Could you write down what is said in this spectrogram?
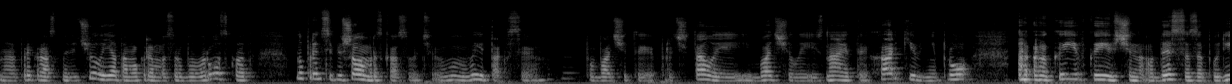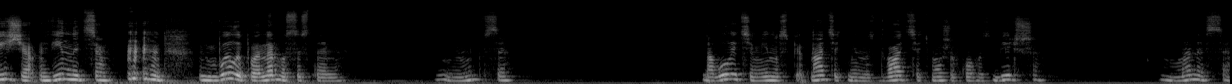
е, прекрасно відчули. Я там окремо зробила розклад. Ну, в принципі, що вам розказувати? Ви, ви і так все побачите, прочитали і бачили, і знаєте. Харків, Дніпро, Київ, Київщина, Одеса, Запоріжжя, Вінниця били по енергосистемі. Ну, все. На вулиці мінус 15, мінус 20, може в когось більше. У мене все.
